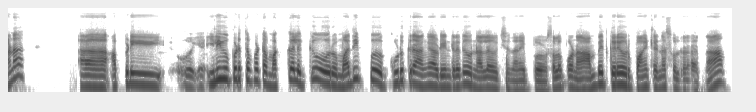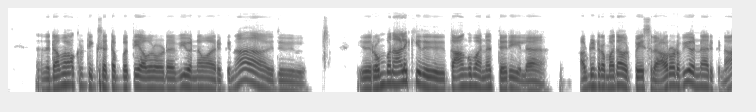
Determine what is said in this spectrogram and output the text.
ஆனா அப்படி இழிவுபடுத்தப்பட்ட மக்களுக்கு ஒரு மதிப்பு கொடுக்குறாங்க அப்படின்றது ஒரு நல்ல விஷயம் தானே. இப்போ சொல்ல போனா அம்பேத்கரே ஒரு பாயிண்ட்ல என்ன சொல்றாருன்னா இந்த டெமோக்ராட்டிக் செட்டப் பத்தி அவரோட வியூ என்னவா இருக்குன்னா இது இது ரொம்ப நாளைக்கு இது தாங்குமா என்ன தெரியல அப்படின்ற மாதிரி தான் அவர் பேசுறாரு. அவரோட வியூ என்ன இருக்குன்னா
